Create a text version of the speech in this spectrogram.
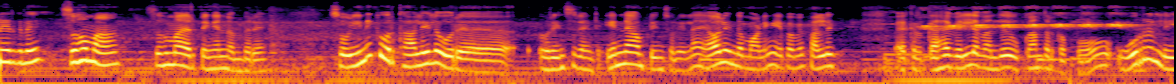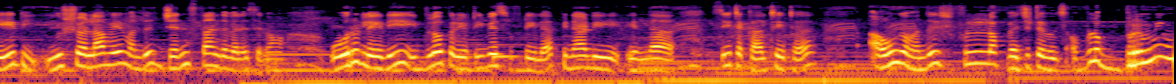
நேர்களே. சுகமா? சுகமாக இருப்பீங்கன்னு நம்புகிறேன் ஸோ இன்றைக்கி ஒரு காலையில் ஒரு ஒரு இன்சிடெண்ட் என்ன அப்படின்னு சொல்லிடலாம் ஏர்லி இந்த மார்னிங் எப்போவுமே பல்லு வைக்கிறதுக்காக வெளில வந்து உட்காந்துருக்கப்போ ஒரு லேடி யூஸ்வலாகவே வந்து ஜென்ஸ் தான் இந்த வேலையை செய்வாங்க. ஒரு லேடி இவ்வளோ பெரிய டிவிஎஸ் ஃபிஃப்டியில் பின்னாடி இருந்த சீட்டை கழட்டிட்டு அவங்க வந்து ஃபுல் ஆஃப் வெஜிடபிள்ஸ் அவ்வளோ ப்ரிம்மிங்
